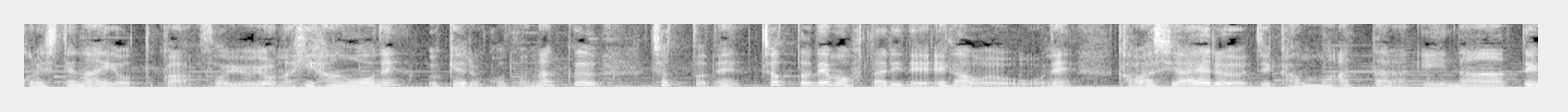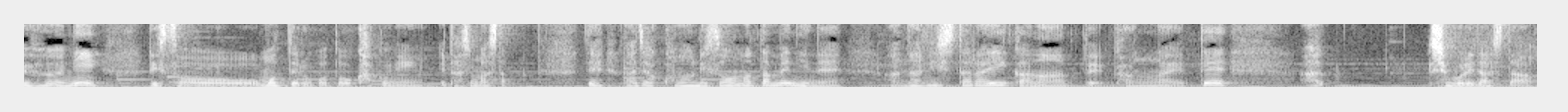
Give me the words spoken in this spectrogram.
これしてないよとかそういうような批判をね受けることなくちょっとねちょっとでも2人で笑顔をね交わし合える時間もあったらいいなっていうふうに理想を持ってることを確認いたしました。であじゃあこの理想のためにねあ何したらいいかなって考えてあ絞り出した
